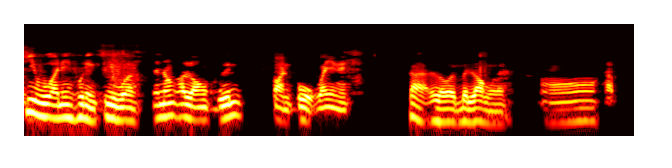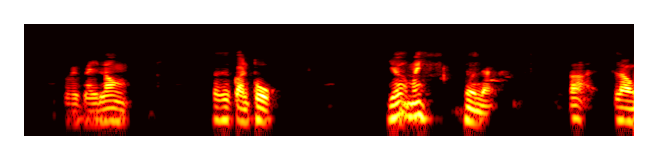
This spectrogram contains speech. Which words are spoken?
ขี้วัวนี่พูดถึงขี้วัว แล้วน้องเอารองพื้นก่อนปลูกไว้ยังไง ก็โรยไปร่องเลยอ๋อครับโดยใบร่อง ก็คือก่อนปลูก เยอะไหมนู่นน่ะ ก็ลอง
